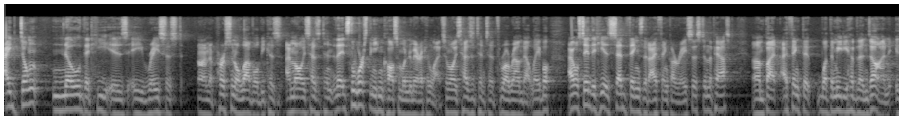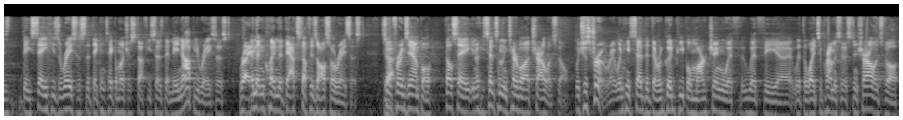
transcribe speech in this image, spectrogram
I don't know that he is a racist on a personal level because I'm always hesitant. It's the worst thing you can call someone in American life. So I'm always hesitant to throw around that label. I will say that he has said things that I think are racist in the past. Um, but I think that what the media have then done is they say he's a racist, that they can take a bunch of stuff he says that may not be racist, Right. and then claim that that stuff is also racist. So, Yeah. for example, they'll say, you know, he said something terrible about Charlottesville, which is true, right? When he said that there were good people marching with with the uh, with the white supremacists in Charlottesville,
